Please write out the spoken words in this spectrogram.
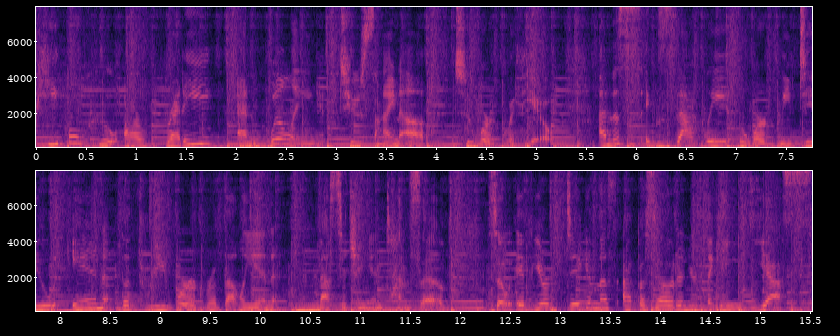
people who are ready and willing to sign up to work with you. And this is exactly the work we do in the Three Word Rebellion Messaging Intensive. So if you're digging this episode and you're thinking, yes,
